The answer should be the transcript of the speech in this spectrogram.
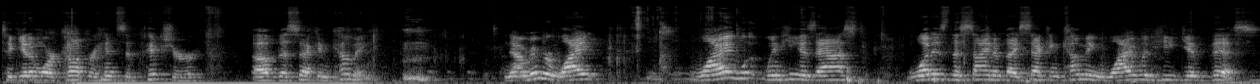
to get a more comprehensive picture of the second coming. now remember why why when he is asked what is the sign of thy second coming? Why would he give this?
